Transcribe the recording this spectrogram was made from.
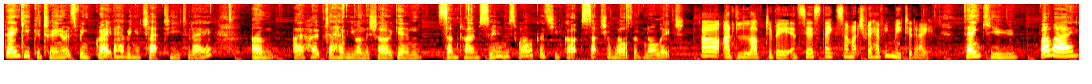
Thank you, Katrina. It's been great having a chat to you today. Um, I hope to have you on the show again sometime soon as well, because you've got such a wealth of knowledge. Oh, I'd love to be. And Cec, thanks so much for having me today. Thank you. Bye bye.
